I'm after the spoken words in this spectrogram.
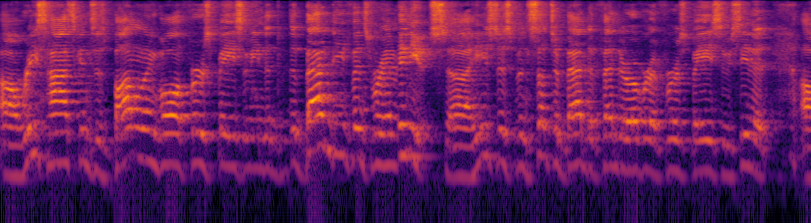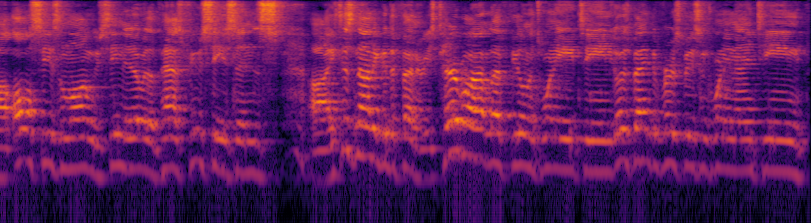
Uh, Rhys Hoskins is bottling ball at first base. I mean, the, the bad defense for him continues. Uh, he's just been such a bad defender over at first base. We've seen it uh, all season long. We've seen it over the past few seasons. Uh, he's just not a good defender. He's terrible at left field in 2018. He goes back to first base in 2019.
